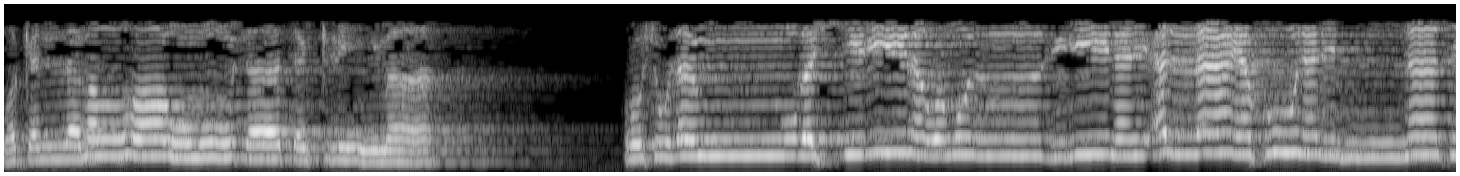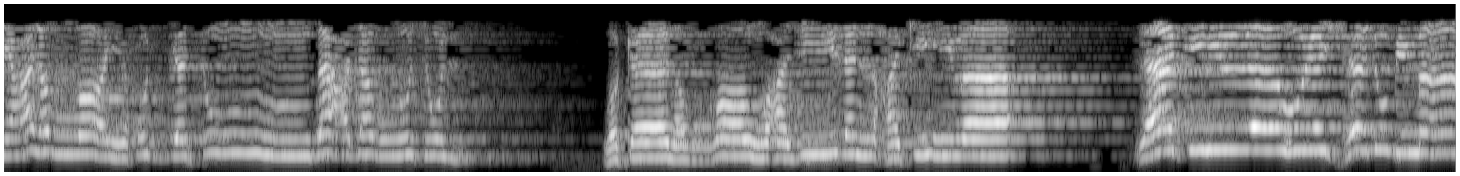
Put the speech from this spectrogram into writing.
وكلم الله موسى تكليما رسلا مبشرين ومنذرين لألا يكون للناس على الله حجة بعد الرسل وكان الله عزيزا حكيما لكن الله يشهد بما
